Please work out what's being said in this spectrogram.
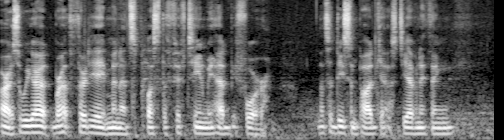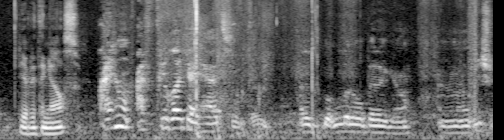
All right, so we got we're at 38 minutes plus the 15 we had before. That's a decent podcast. Do you have anything? Do you have anything else? I don't. I feel like I had something a, a little bit ago. I don't know. We should.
